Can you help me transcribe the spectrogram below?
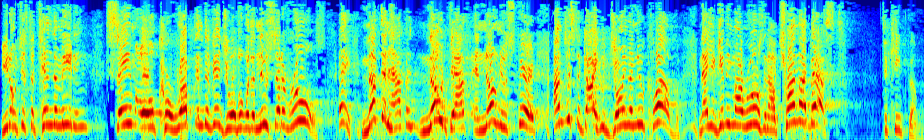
You don't just attend a meeting, same old corrupt individual, but with a new set of rules. Hey, nothing happened, no death, and no new spirit. I'm just a guy who joined a new club. Now you give me my rules and I'll try my best to keep them.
